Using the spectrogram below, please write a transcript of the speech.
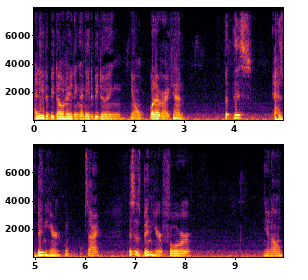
I need to be donating, I need to be doing, you know, whatever I can. But this has been here, sorry, this has been here for, you know,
